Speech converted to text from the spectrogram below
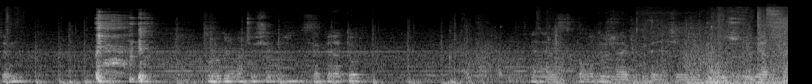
tym, po wygrywaczu się sekretu, e, z powodu, że jak będziecie mieli trzyliardkę,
